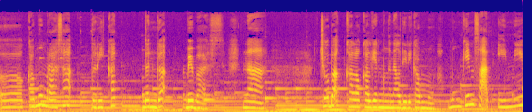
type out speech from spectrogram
uh, kamu merasa terikat dan gak bebas. Nah, Coba kalau kalian mengenal diri kamu, mungkin saat ini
